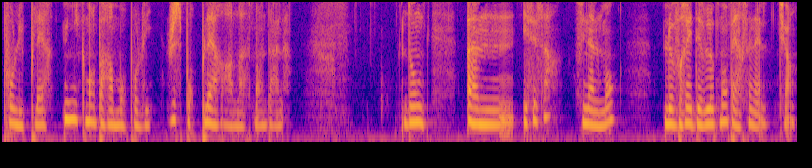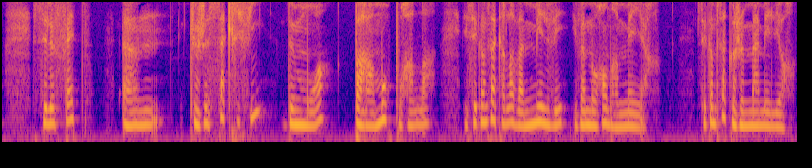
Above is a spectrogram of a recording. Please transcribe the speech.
pour lui plaire, uniquement par amour pour lui juste pour plaire à Allah. Donc, euh, et c'est ça, finalement, le vrai développement personnel, tu vois. C'est le fait euh, que je sacrifie de moi par amour pour Allah. Et c'est comme ça qu'Allah va m'élever et va me rendre meilleur. C'est comme ça que je m'améliore.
